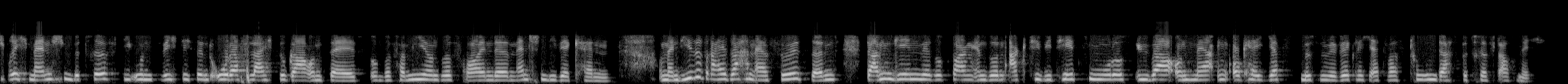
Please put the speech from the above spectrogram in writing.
sprich Menschen betrifft, die uns wichtig sind oder vielleicht sogar uns selbst, unsere Familie, unsere Freunde, Menschen, die wir kennen. Und wenn diese drei Sachen erfüllt sind, dann gehen wir sozusagen in so einen Aktivitätsmodus über und merken, okay, jetzt müssen wir wirklich etwas tun, das betrifft auch mich.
